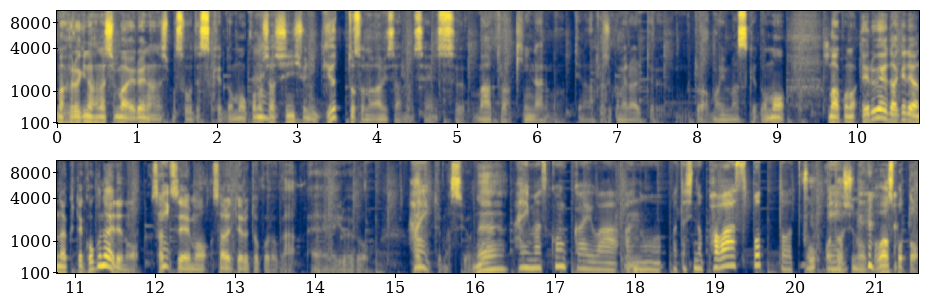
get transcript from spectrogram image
まあ古着の話、まあ LA の話もそうですけどもこの写真集にギュッとその亜美さんのセンス、まああとは気になるものっていうのが閉じ込められてるとは思いますけどもまあこの LA だけではなくて国内での撮影もされてるところが、えーいろいろ入ってますよね。あります。今回は、うん。あの私のパワースポットおて私のパワースポット。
